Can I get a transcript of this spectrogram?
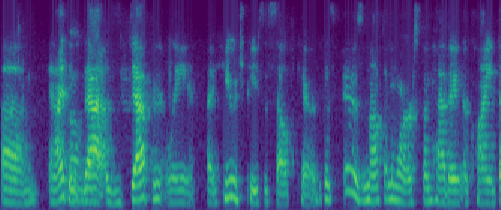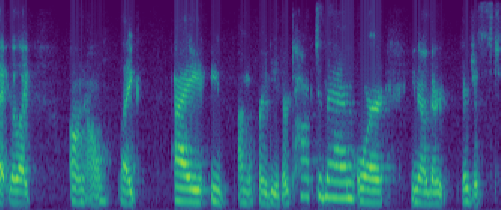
um, and i think oh, that yeah. is definitely a huge piece of self-care because it is nothing worse than having a client that you're like oh no like i i'm afraid to either talk to them or you know they're they're just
